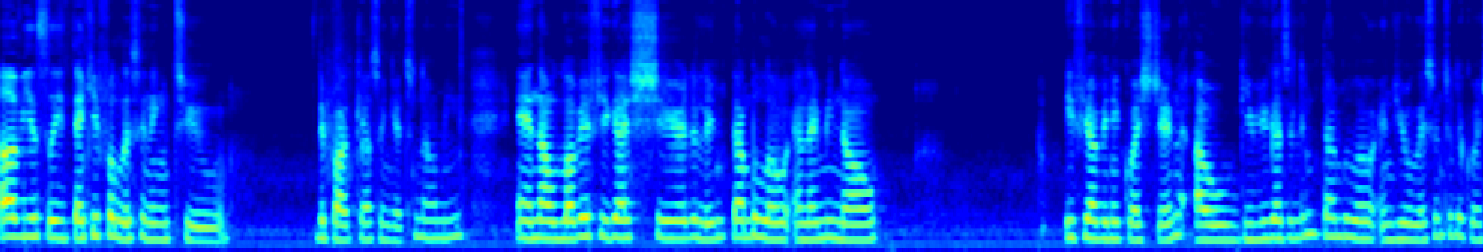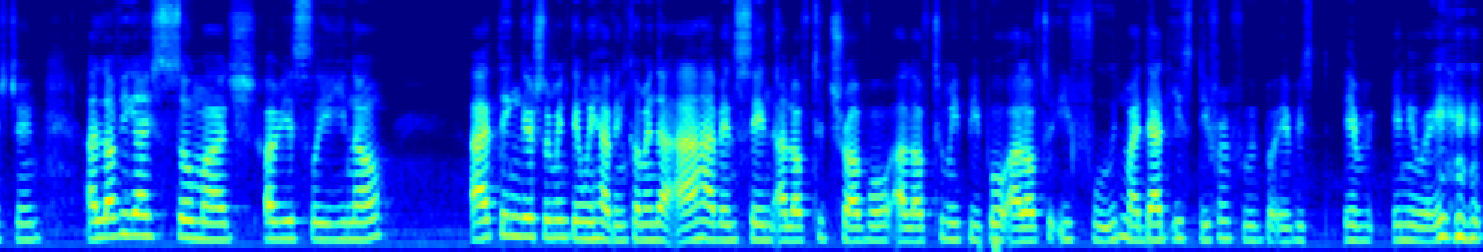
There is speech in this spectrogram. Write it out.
obviously, thank you for listening to the podcast and get to know me. And I would love if you guys share the link down below and let me know if you have any question. I will give you guys a link down below and you will listen to the question. I love you guys so much. Obviously, you know, I think there's so many things we have in common that I haven't seen. I love to travel. I love to meet people. I love to eat food. My dad eats different food, but every, every anyway.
